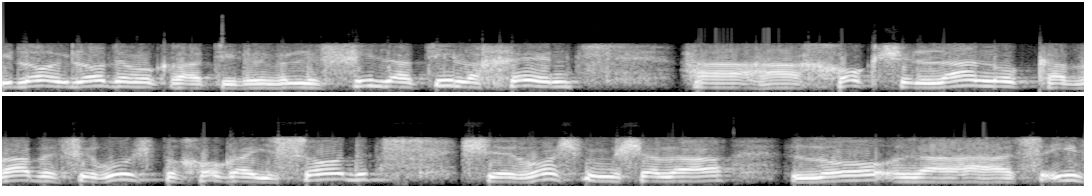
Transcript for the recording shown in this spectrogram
היא לא, היא לא דמוקרטית. לפי דעתי לכן החוק שלנו קבע בפירוש בחוק היסוד שראש ממשלה לא, הסעיף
